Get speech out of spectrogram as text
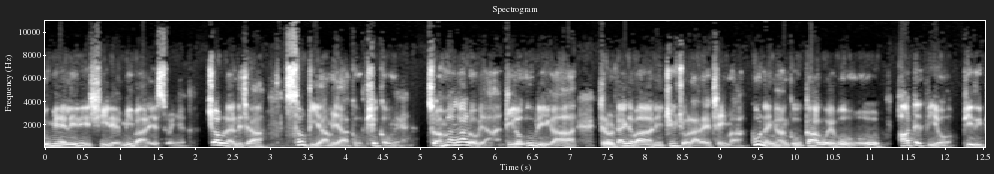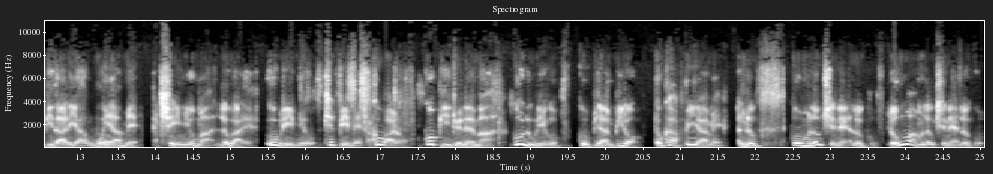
လူငယ်လေးတွေရှိတယ်မိဘတွေဆိုရင်ကြောက်လန့်တကြားစောက်တရားမရကိုဖြစ်ကုန်တယ် ဆိုအမှန်ကတော့ဗျာဒီလိုဥပဒေကကျွန်တော်တိုင်းတစ်ပါးကနေကျူးကျော်လာတဲ့အချိန်မှာကိုယ်နိုင်ငံကိုကာကွယ်ဖို့အားတက်ပြီးတော့ပြည်သူပြည်သားတွေကဝင်ရမယ်အချိန်မျိုးမှာလောက်ရတဲ့ဥပဒေမျိုးဖြစ်ပေမဲ့အခုကတော့ကိုယ်ပြည်တွင်းထဲမှာကိုယ်လူတွေကိုကိုပြန်ပြီးတော့ဒုက္ခပေးရမယ်အလုပ်ကိုမလုပ်ချင်တဲ့အလုပ်ကိုလုံးဝမလုပ်ချင်တဲ့အလုပ်ကို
